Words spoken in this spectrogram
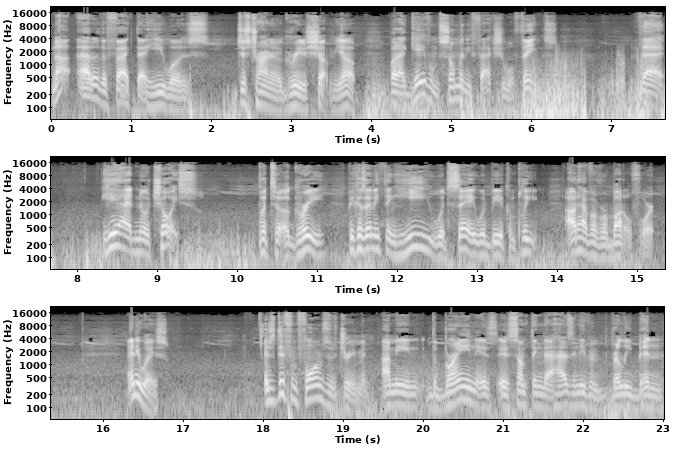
Not out of the fact that he was just trying to agree to shut me up, but I gave him so many factual things that he had no choice but to agree because anything he would say would be a complete I'd have a rebuttal for it. Anyways, there's different forms of dreaming. I mean, the brain is is something that hasn't even really been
